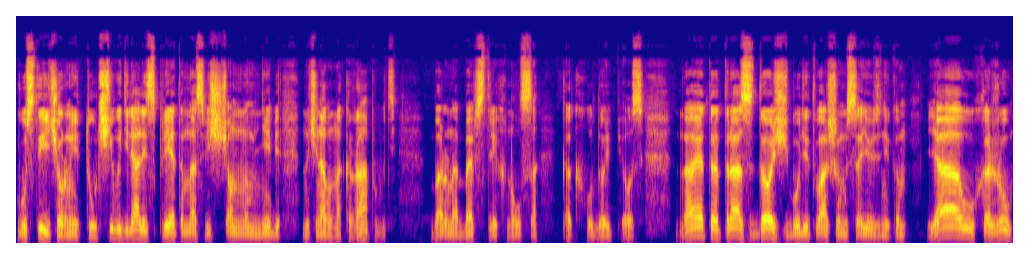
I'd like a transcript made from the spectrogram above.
Густые черные тучи выделялись при этом на освещенном небе. Начинало накрапывать. Барнабе встряхнулся, как худой пес. «На этот раз дождь будет вашим союзником. Я ухожу.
